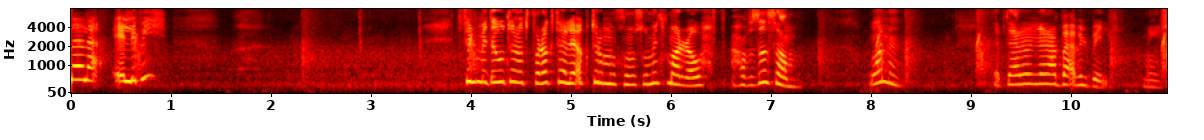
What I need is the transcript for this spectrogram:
لا لا. اللي بيه؟ الفيلم دوت أنا اتفرجت عليه أكتر من 500 مرة وحافظاه صم. وأنا. طب تعالوا نلعب بقى بالبلي ماشي.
